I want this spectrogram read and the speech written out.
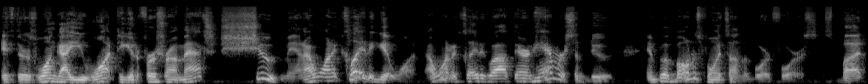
if there's one guy you want to get a first round match, shoot, man, I wanted Clay to get one. I wanted Clay to go out there and hammer some dude and put bonus points on the board for us. But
